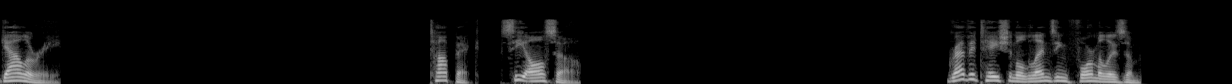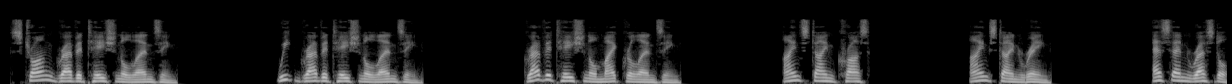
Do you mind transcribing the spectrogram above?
Gallery See also Gravitational lensing formalism. Strong gravitational lensing. Weak gravitational lensing. Gravitational microlensing. Einstein cross. Einstein ring. SN Refsdal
